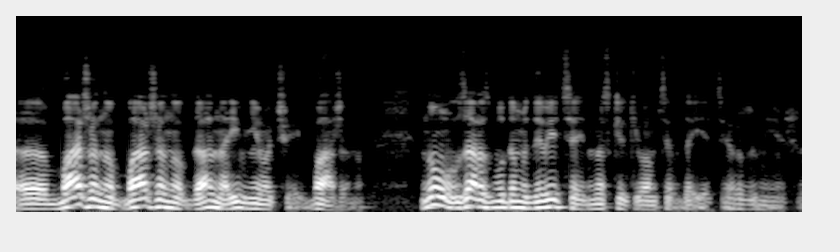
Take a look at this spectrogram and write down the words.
е, бажано, бажано да, на рівні очей. Бажано. Ну, зараз будемо дивитися, наскільки вам це вдається. Я розумію, що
